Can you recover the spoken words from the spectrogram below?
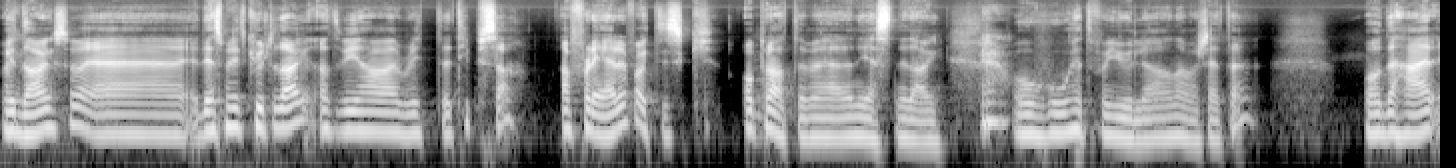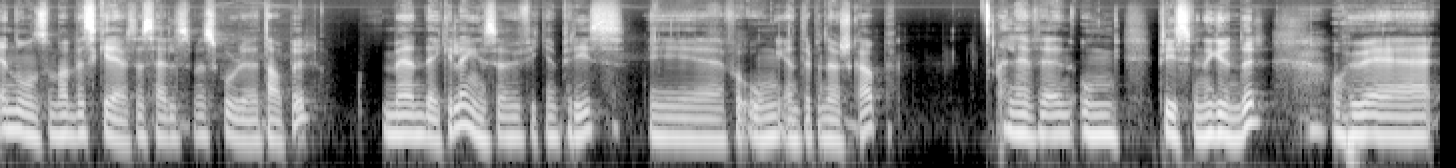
Og i dag så er det som er litt kult i dag, at vi har blitt tipsa av flere faktisk å prate med den gjesten i dag. Og hun heter for Julia Navarsete. Og det her er noen som har beskrevet seg selv som en skoletaper. Men det er ikke lenge siden hun fikk en pris i, for ung entreprenørskap. Eller en ung prisvinnende gründer. Og hun er,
